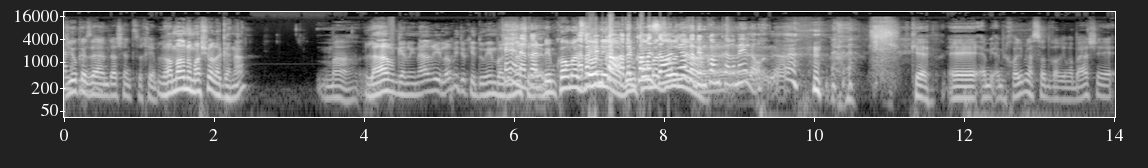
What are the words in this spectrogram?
בדיוק איזה העמדה שהם צריכים. לא אמרנו משהו על הגנה? מה? לאב, גלינרי, לא בדיוק ידועים בהגנה כן, שלהם. אבל- במקום אבל במקום- אבל במקום הזוניה ובמקום כרמלו. כן, אה, הם, הם יכולים לעשות דברים, הבעיה שהם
